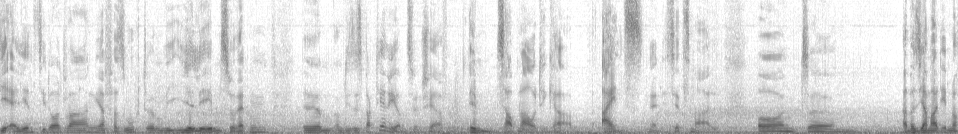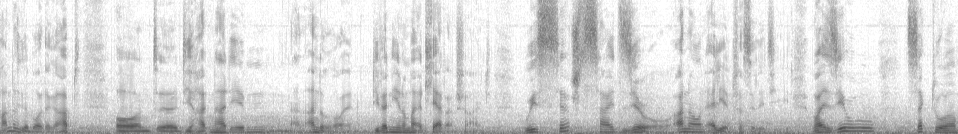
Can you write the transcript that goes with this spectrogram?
die Aliens, die dort waren, ja versucht, irgendwie ihr Leben zu retten, ähm, um dieses Bakterium zu entschärfen. Im Subnautica 1, nenne ich es jetzt mal. Und, ähm, aber sie haben halt eben noch andere Gebäude gehabt und äh, die hatten halt eben andere Rollen. Die werden hier nochmal erklärt anscheinend. Research Site Zero, Unknown Alien Facility. Weil Zero Sektor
